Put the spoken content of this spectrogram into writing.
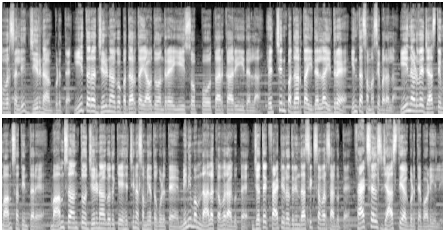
ಅವರ್ಸ್ ಅಲ್ಲಿ ಜೀರ್ಣ ಆಗ್ಬಿಡುತ್ತೆ. ಈ ತರ ಜೀರ್ಣ ಆಗೋ ಪದಾರ್ಥ ಯಾವ್ದು ಅಂದ್ರೆ ಈ ಸೊಪ್ಪು, ತರಕಾರಿ ಇದೆಲ್ಲ. ಹೆಚ್ಚಿನ ಪದಾರ್ಥ ಇದೆಲ್ಲ ಇದ್ರೆ ಇಂಥ ಸಮಸ್ಯೆ ಬರಲ್ಲ. ಈ ನಡುವೆ ಜಾಸ್ತಿ ಮಾಂಸ ತಿಂತಾರೆ. ಮಾಂಸ ಅಂತೂ ಜೀರ್ಣ ಆಗೋದಕ್ಕೆ ಹೆಚ್ಚಿನ ಸಮಯ ತಗೊಳುತ್ತೆ. ಮಿನಿಮಮ್ ನಾಲ್ಕು ಅವರ್ ಆಗುತ್ತೆ. ಜೊತೆಗೆ ಫ್ಯಾಟ್ ಇರೋದ್ರಿಂದ ಸಿಕ್ಸ್ ಅವರ್ಸ್ ಆಗುತ್ತೆ. ಫ್ಯಾಟ್ ಸೆಲ್ಸ್ ಜಾಸ್ತಿ ಆಗ್ಬಿಡುತ್ತೆ ಬಾಡಿಯಲ್ಲಿ.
